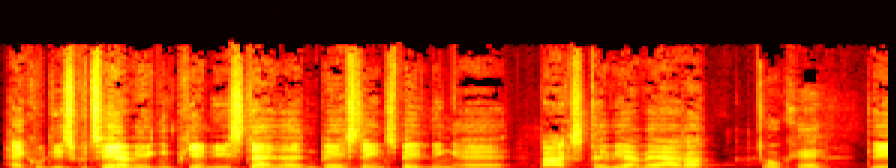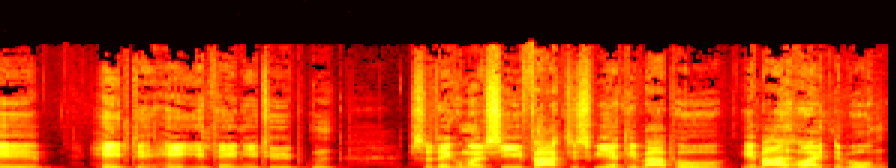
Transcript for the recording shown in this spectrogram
Han kunne diskutere, hvilken pianist, der havde lavet den bedste indspilning af Bachs klaverværker. Okay. Det er helt, helt ind i dybden. Så det kunne man sige faktisk virkelig var på et meget højt niveau.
